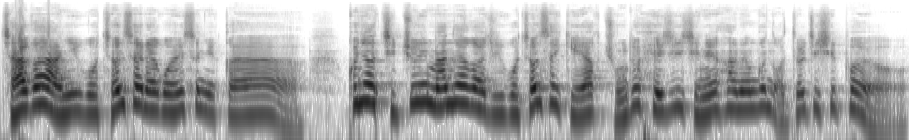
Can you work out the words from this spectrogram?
자가 아니고 전세라고 했으니까 그냥 집주인 만나가지고 전세 계약 중도 해지 진행하는 건 어떨지 싶어요.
